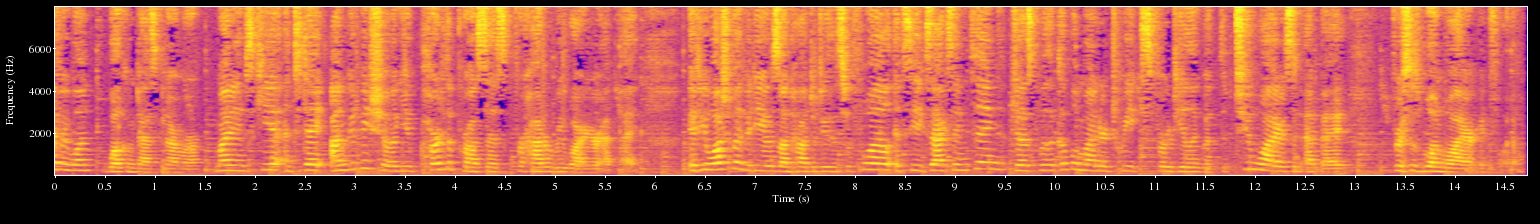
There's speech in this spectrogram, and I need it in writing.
everyone, welcome to Ask an Armourer. My name is Kia and today I'm going to be showing you part of the process for how to rewire your epee. If you watch my videos on how to do this for foil, it's the exact same thing, just with a couple minor tweaks for dealing with the two wires in epee versus one wire in foil.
